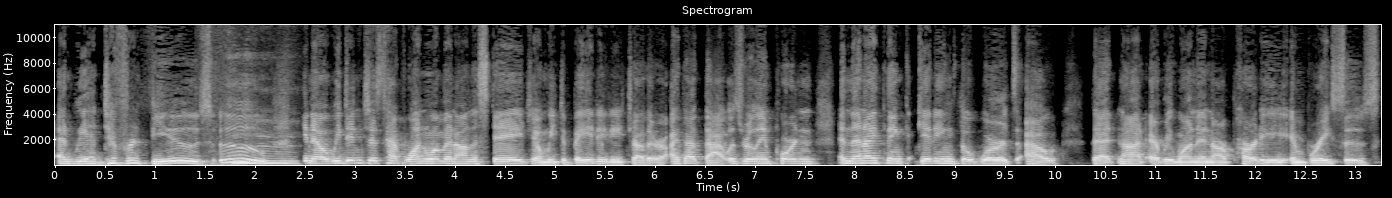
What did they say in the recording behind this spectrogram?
and we had different views. Ooh, mm. you know, we didn't just have one woman on the stage and we debated each other. I thought that was really important, and then I think getting the words out that not everyone in our party embraces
